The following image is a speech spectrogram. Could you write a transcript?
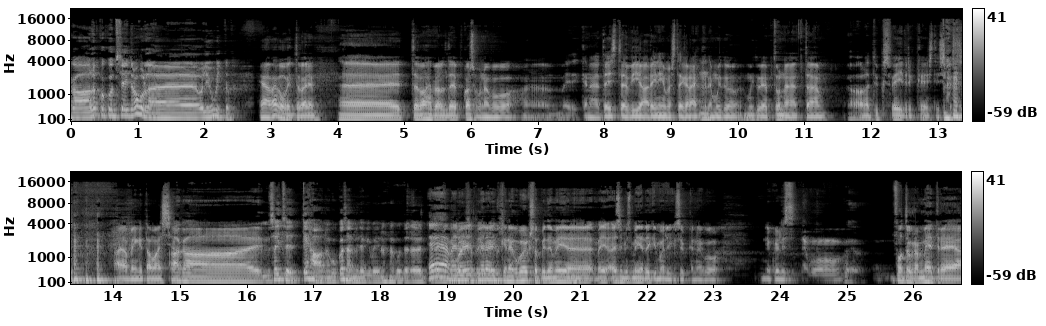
aga lõppkokkuvõttes jäid rahule, oli huvitav. Ja väga huvitav oli. et vahepeal teeb kasu nagu äh, veidikene teiste VR inimestega rääkida mm., muidu, muidu jääb tunne, et äh, oled üks veidrike Eestis, kes ajab mingit oma asja. aga said sa teha nagu ka seal midagi või noh, nagu. ja, ja meil olid, meil olidki nagu workshop'id ja meie, meie asi, mis meie tegime, oligi sihuke nagu, nihuke lihtsalt nagu fotogrammeetria ja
